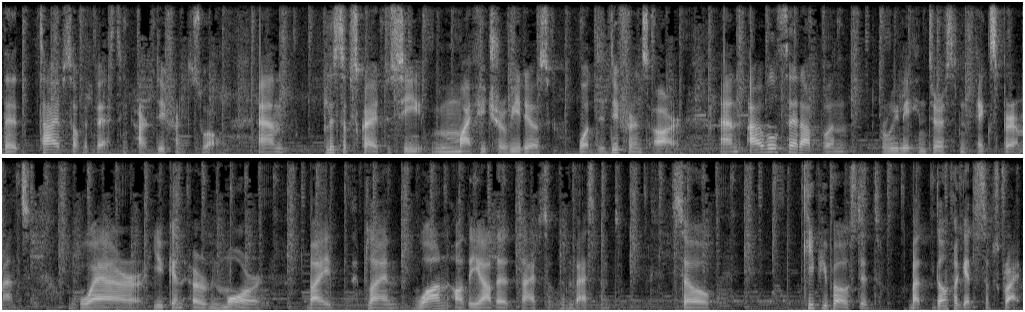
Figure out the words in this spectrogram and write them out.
the types of investing are different as well. And please subscribe to see my future videos what the difference are. And I will set up a really interesting experiment where you can earn more by applying one or the other types of investment. So keep you posted, but don't forget to subscribe.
